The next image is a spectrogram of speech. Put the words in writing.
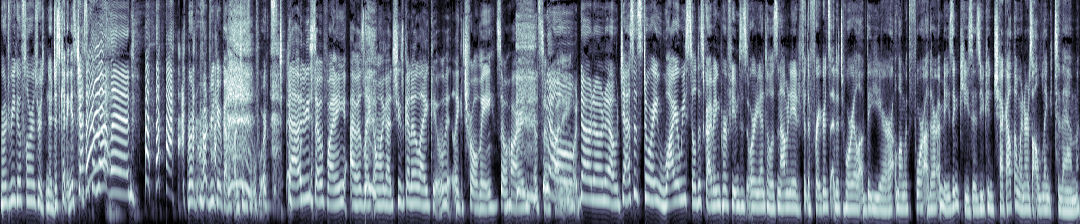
Rodrigo Flores-Roux. No, just kidding. It's Jessica ah! Matlin. Rod- Rodrigo got a bunch of awards. Too. That would be so funny. I was like, oh my god, she's gonna like like troll me so hard. That's so no, funny. No, no, no. Jess's story. Why are we still describing perfumes as Oriental? Was nominated for the fragrance editorial of the year, along with four other amazing pieces. You can check out the winners. I'll link to them.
